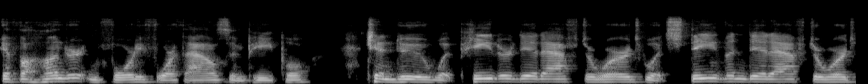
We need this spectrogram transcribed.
if 144,000 people can do what Peter did afterwards, what Stephen did afterwards,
